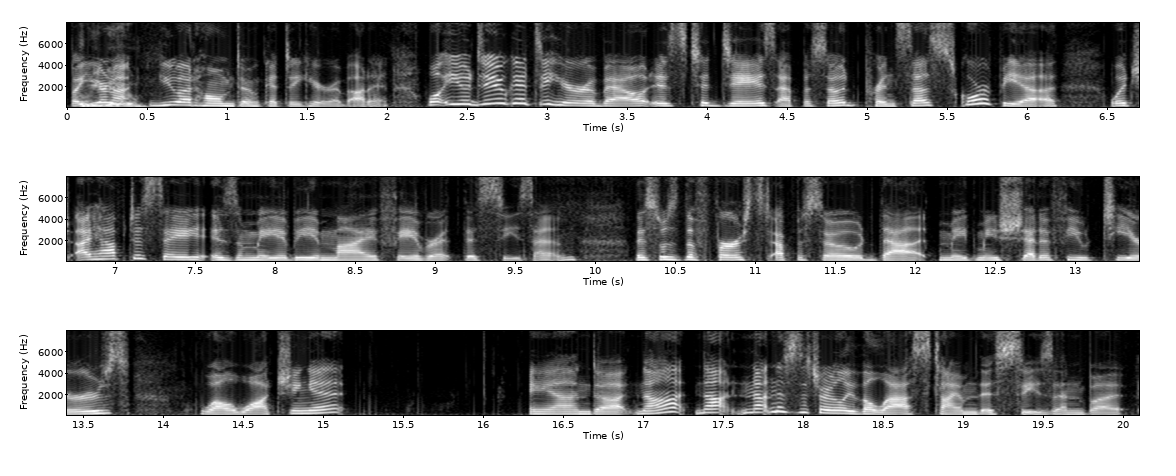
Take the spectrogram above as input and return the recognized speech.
But We you're do. not you at home don't get to hear about it. What you do get to hear about is today's episode Princess Scorpia, which I have to say is maybe my favorite this season. This was the first episode that made me shed a few tears while watching it. And uh, not not not necessarily the last time this season, but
